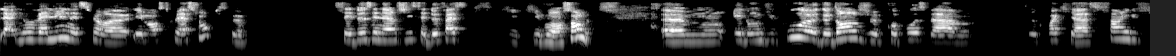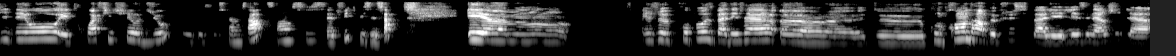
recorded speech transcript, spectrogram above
la nouvelle lune et sur les menstruations, puisque ces deux énergies, ces deux faces qui, vont ensemble. et donc, du coup, dedans, je propose, bah, je crois qu'il y a cinq vidéos et trois fichiers audio, quelque chose comme ça. 5, 6, 7, 8, oui, c'est ça. Et, et je propose bah, déjà de comprendre un peu plus bah, les, énergies de la,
